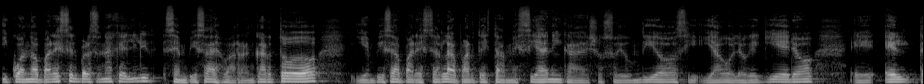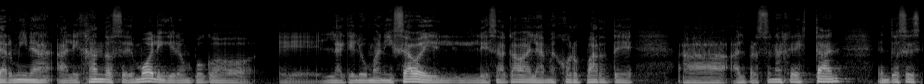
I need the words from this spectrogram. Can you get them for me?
Y cuando aparece el personaje de Lilith se empieza a desbarrancar todo y empieza a aparecer la parte esta mesiánica de yo soy un dios y, hago lo que quiero. Eh, él termina alejándose de Molly, que era un poco la que lo humanizaba y le sacaba la mejor parte al personaje de Stan. Entonces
